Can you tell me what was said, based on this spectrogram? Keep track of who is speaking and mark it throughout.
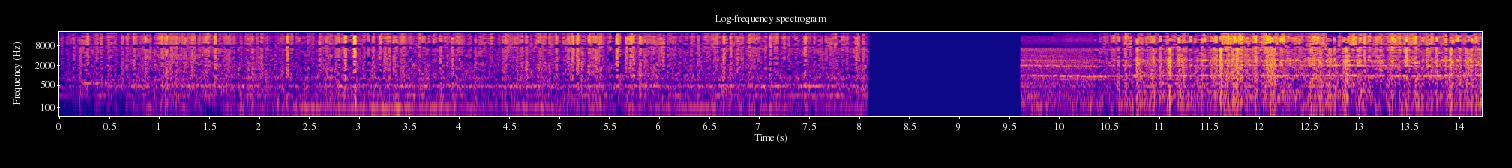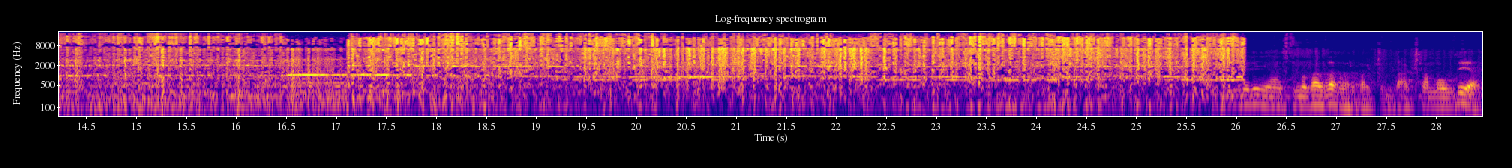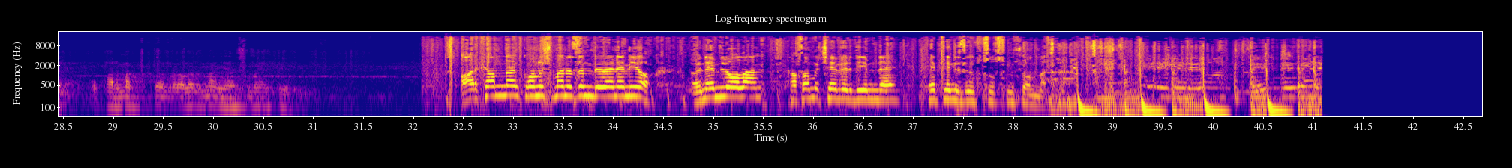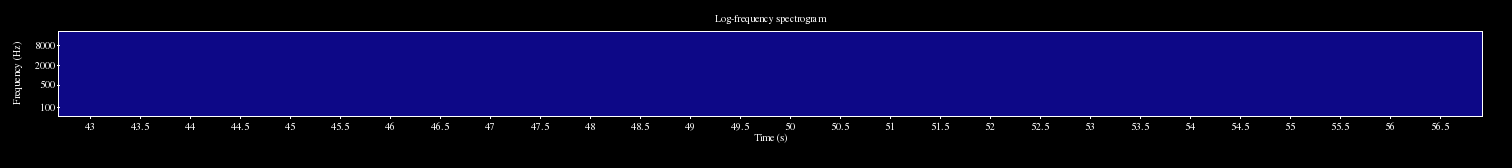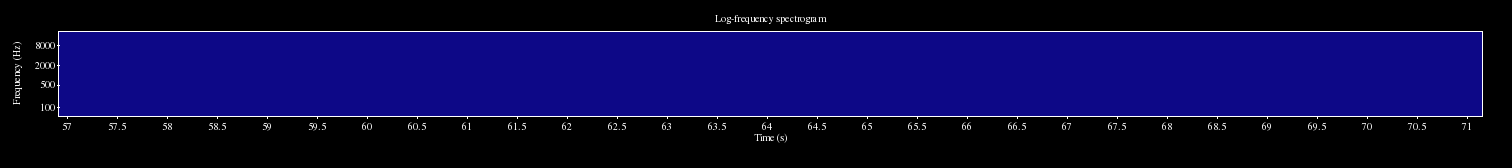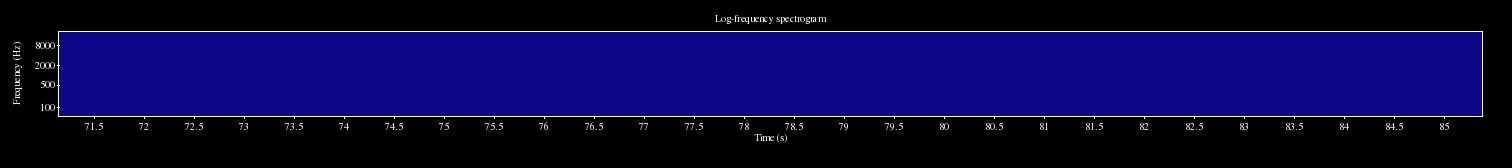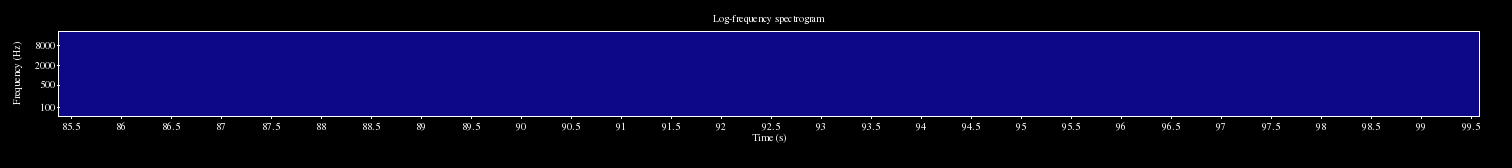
Speaker 1: Thank you. Yansımalar da var bak şimdi. Akşam oldu ya. O parmaklıkların aralarından yansıma yapıyor.
Speaker 2: Arkamdan konuşmanızın bir önemi yok. Önemli olan kafamı çevirdiğimde hepinizin susmuş olması.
